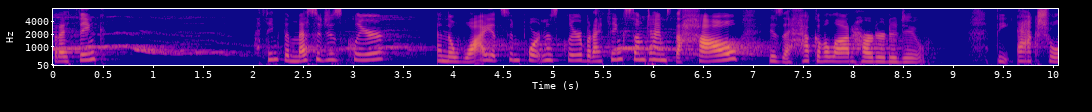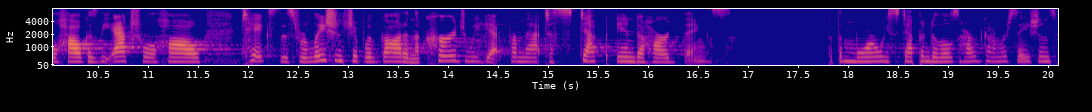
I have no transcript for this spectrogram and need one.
But I think I think the message is clear and the why it's important is clear, but I think sometimes the how is a heck of a lot harder to do. The actual how, because the actual how takes this relationship with God and the courage we get from that to step into hard things. But the more we step into those hard conversations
